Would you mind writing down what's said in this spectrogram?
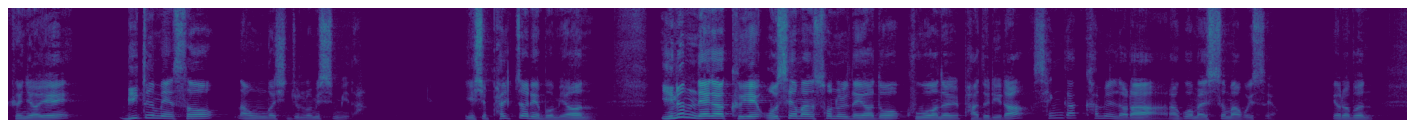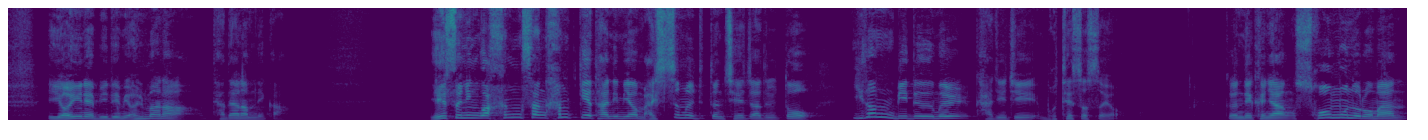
그녀의 믿음에서 나온 것인 줄로 믿습니다. 28절에 보면 이는 내가 그의 옷에만 손을 대어도 구원을 받으리라 생각하밀너라 라고 말씀하고 있어요. 여러분, 이 여인의 믿음이 얼마나 대단합니까? 예수님과 항상 함께 다니며 말씀을 듣던 제자들도 이런 믿음을 가지지 못했었어요. 그런데 그냥 소문으로만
